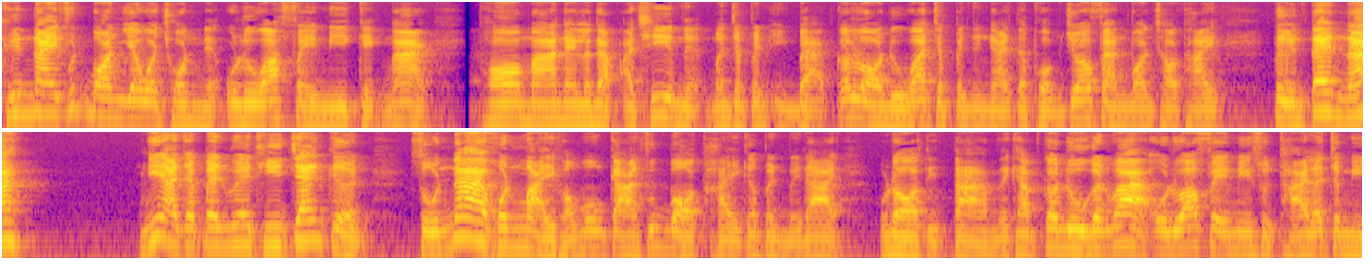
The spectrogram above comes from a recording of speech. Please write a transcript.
คือในฟุตบอลเยาวชนเนี่ยอุลวาเฟมีเก่งมาก พอมาในระดับอาชีพเนี่ยมันจะเป็นอีกแบบก็รอดูว่าจะเป็นยังไง แต่ผมเชื่อว่าแฟนบอลชาวไทย ตื่นเต้นนะ นี่อาจจะเป็นเวทีแจ้งเกิดศูนย์หน้าคนใหม่ของวงการฟุตบอลไทยก็เป็นไปได้ รอติดตามนะครับ ก็ดูกันว่าโอลัวเฟมีสุดท้ายแล้วจะมี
